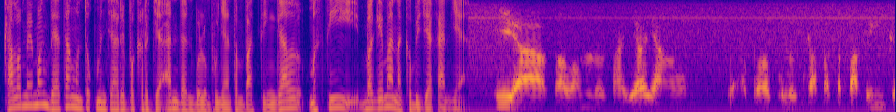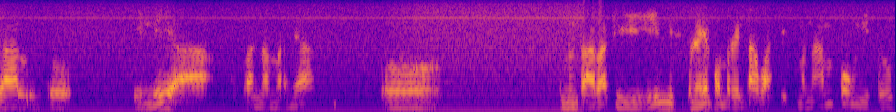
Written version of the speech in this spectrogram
Kalau memang datang untuk mencari pekerjaan dan belum punya tempat tinggal, mesti bagaimana kebijakannya? Iya, kalau menurut saya yang ya, belum dapat tempat tinggal untuk ini ya apa namanya oh sementara di ini sebenarnya pemerintah wajib menampung itu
